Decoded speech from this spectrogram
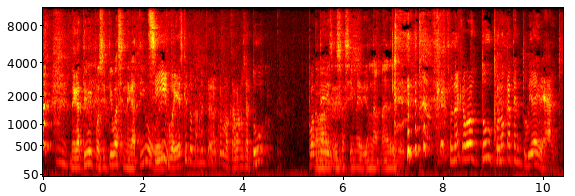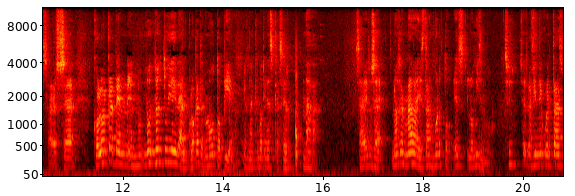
negativo y positivo hace negativo, güey. Sí, güey, es que totalmente de acuerdo, cabrón. O sea, tú... Ponte... No, eso así me dio en la madre, güey. O sea, cabrón, tú colócate en tu vida ideal, ¿sabes? O sea, colócate en, en- no, no en tu vida ideal, colócate en una utopía en la que no tienes que hacer nada, ¿sabes? O sea, no hacer nada y estar muerto es lo mismo. Sí. O sea, a fin de cuentas,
